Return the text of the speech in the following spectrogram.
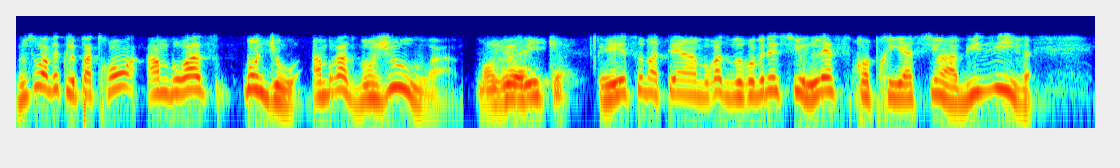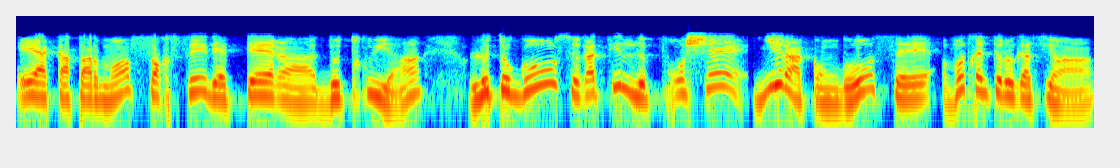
nous sommes avec le patron Ambroise Bonjour. Ambroise, bonjour. Bonjour Eric. Et ce matin, Ambroise, vous revenez sur l'expropriation abusive et accaparement forcé des terres d'autrui. Hein. Le Togo sera-t-il le prochain Nira-Congo C'est votre interrogation. Hein.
